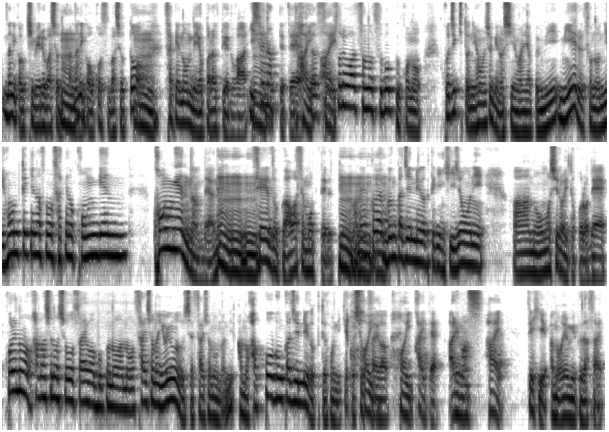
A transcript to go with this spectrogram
何かを決める場所とかうん。何かを起こす場所とうん。酒飲んで酔っ払うっていうのが一緒になってて、それはそのすごくこの古事記と日本書紀の神話にやっぱり見見えるその日本的なその酒の根源、根源なんだよね。うんうんうん。生族合わせ持ってるっていうのがね。これは文化人類学的に非常にあの面白いところで、これの話の詳細は僕のあの最初の読み物として最初のにあの発酵文化人類学という本に結構詳細がはいはい書いてあります。はい。ぜひ、あの、お読みください。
